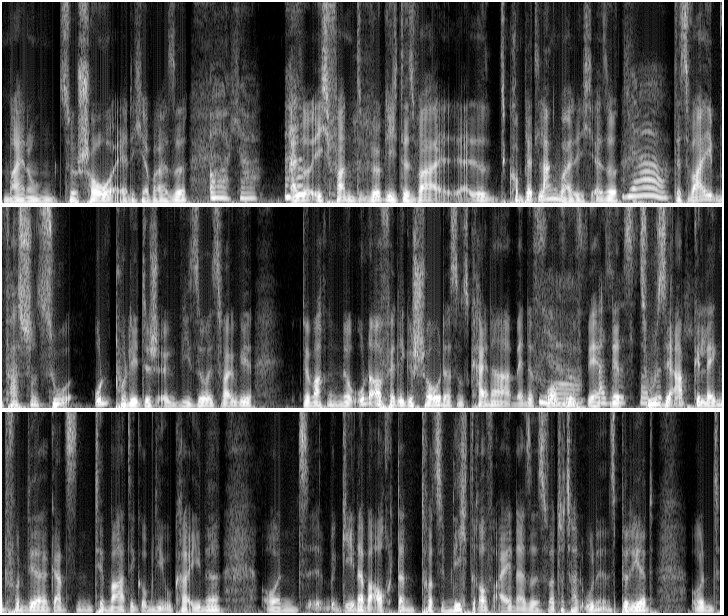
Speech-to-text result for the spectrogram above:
Meinung zur Show, ehrlicherweise. Oh ja. Also ich fand wirklich, das war also komplett langweilig. Also ja. das war eben fast schon zu unpolitisch irgendwie so. Es war irgendwie, wir machen eine unauffällige Show, dass uns keiner am Ende vorwirft, ja, wir hätten also jetzt zu sehr abgelenkt von der ganzen Thematik um die Ukraine und gehen aber auch dann trotzdem nicht drauf ein. Also es war total uninspiriert und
